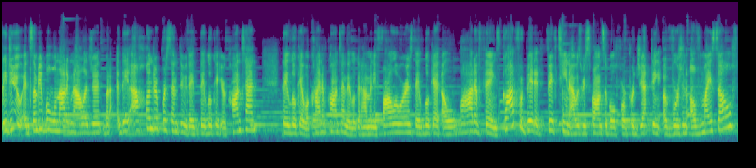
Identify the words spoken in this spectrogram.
They do. And some people will not acknowledge it, but they 100% do. They, they look at your content. They look at what kind of content. They look at how many followers. They look at a lot of things. God forbid at 15, I was responsible for projecting a version of myself.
